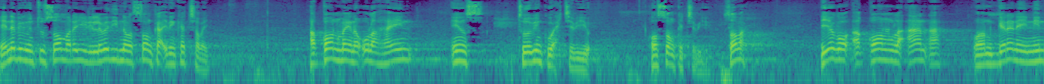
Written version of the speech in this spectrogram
ee nebigu intuu soo maray yidhi labadiinnaba soonkaa idinka jabay. Aqoon mayna u lahayn in toobinku wax jabiyo oo soonka jabiyo soo ma? Iyagoo aqoon la'aan ah oon garanaynin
